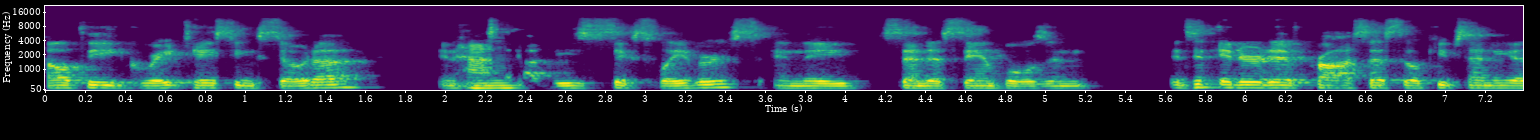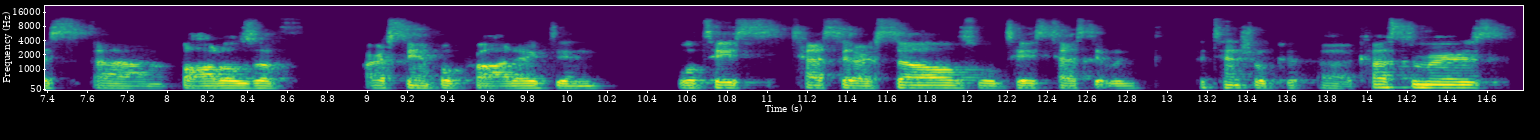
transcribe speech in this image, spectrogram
healthy, great tasting soda and has mm-hmm. to have these six flavors. And they send us samples, and it's an iterative process. They'll keep sending us um, bottles of our sample product, and we'll taste test it ourselves. We'll taste test it with potential uh, customers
